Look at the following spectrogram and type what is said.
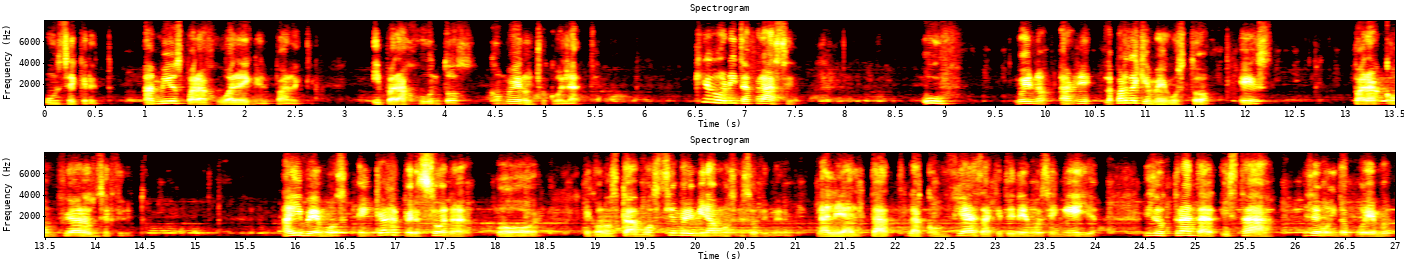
un secreto. Amigos para jugar en el parque y para juntos comer un chocolate. Qué bonita frase. Uf. Bueno, la parte que me gustó es para confiar un secreto. Ahí vemos en cada persona o que conozcamos, siempre miramos eso primero. La lealtad, la confianza que tenemos en ella. Eso trata esta, ese bonito poema.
